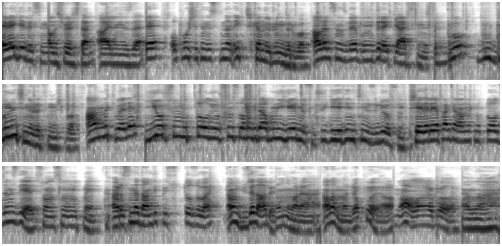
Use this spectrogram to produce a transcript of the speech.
eve gelirsiniz alışverişten ailenizle ve o poşetin üstünden ilk çıkan üründür bu. Alırsınız ve bunu direkt yersiniz. Bu, bu bunun için üretilmiş bu. Anlık böyle yiyorsun mutlu oluyorsun sonra bir daha bunu yiyemiyorsun. Çünkü yediğin için üzülüyorsun. Bir şeyleri yaparken anlık mutlu olacaksınız diye sonrasını unutmayın. Arasında dandik bir süt tozu var. Ama güzel abi. 10 numara yani. Adamlar yapıyor ya. Allah yapıyorlar. Allah.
